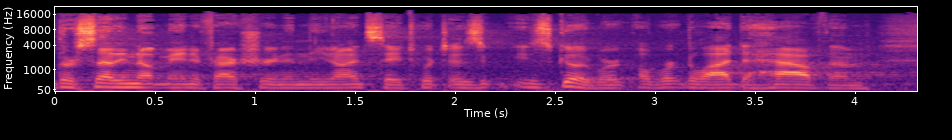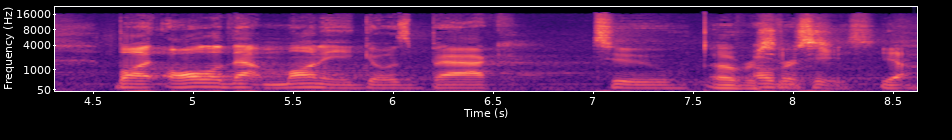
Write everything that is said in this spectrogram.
They're setting up manufacturing in the United States, which is is good. We're we're glad to have them, but all of that money goes back to Overseas. overseas. Yeah.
